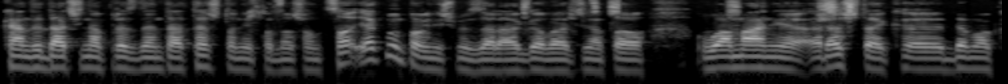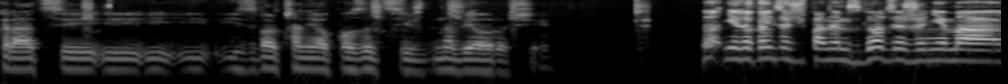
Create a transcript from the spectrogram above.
Kandydaci na prezydenta też to nie podnoszą. Co, jak my powinniśmy zareagować na to łamanie resztek demokracji i, i, i zwalczanie opozycji na Białorusi? No, nie do końca się panem zgodzę, że nie ma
